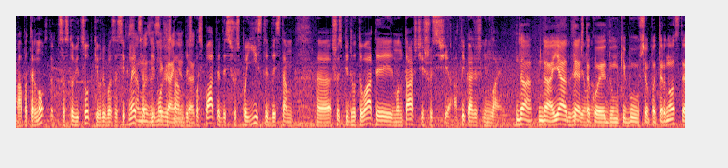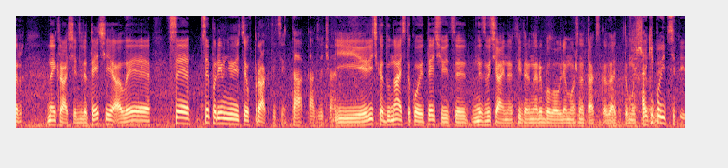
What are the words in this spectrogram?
а патерностер це 100% риба засікнеться, ти можеш там засікання, десь поспати, десь щось поїсти, десь там е, щось підготувати, монтаж чи щось ще. А ти кажеш інлайн. Да, да, я Дуже теж дивно. такої думки був, що патерностер найкраще для течії, але все, все порівнюється в практиці. Так, так, звичайно. І річка Дунай з такою течією це незвичайна фідерна риболовля, можна так сказати. Тому що А які повідці ти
